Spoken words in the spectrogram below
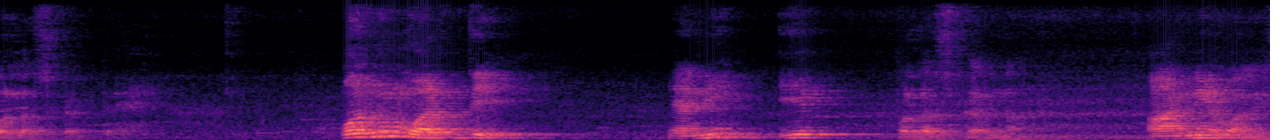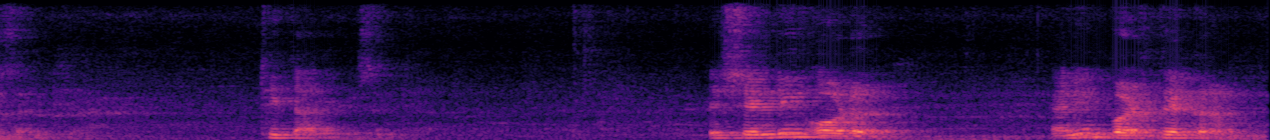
प्लस करते हैं अनुवर्ती यानी एक प्लस करना आने वाली संख्या ठीक आगे की संख्या डिसेंडिंग ऑर्डर यानी बढ़ते क्रम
